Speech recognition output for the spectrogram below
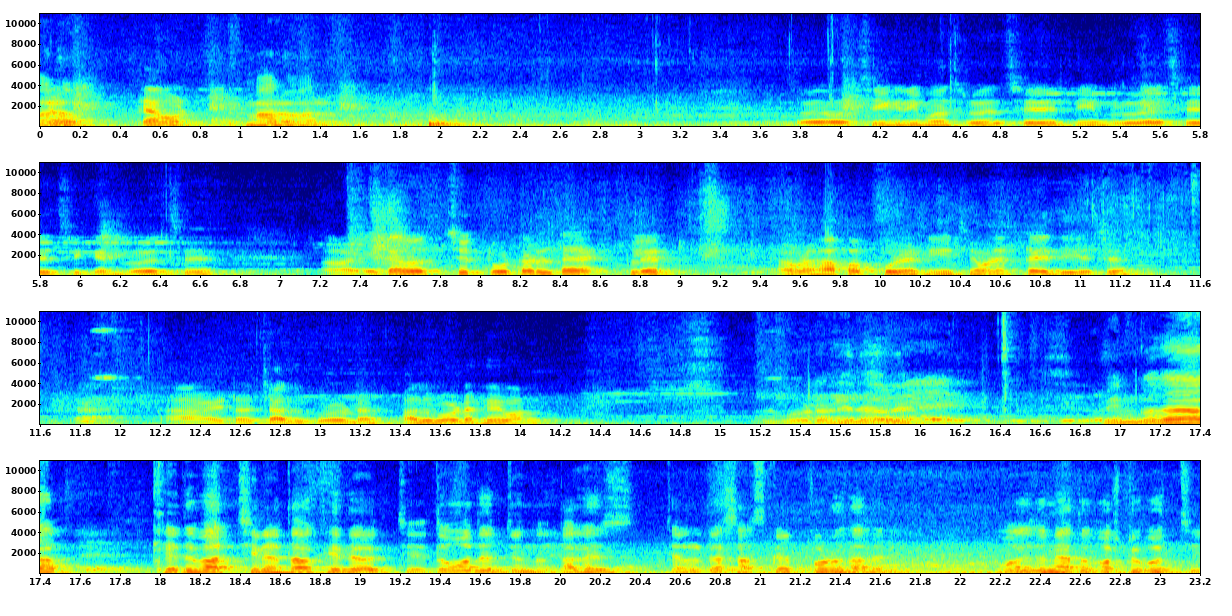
ভালো। কেমন? ভালো ভালো। তো চিংড়ি মাছ রয়েছে ডিম রয়েছে চিকেন রয়েছে। আর এটা হচ্ছে টোটালটা এক প্লেট। আমরা হাফ হাফ করে নিয়েছি অনেকটাই দিয়েছে। আর এটা হচ্ছে আলু পরোটা। আলু পরোটা খেয়ে বল। পুরোটা খেতে হবে? মেন কথা খেতে পাচ্ছি না তাও খেতে হচ্ছে। তোমাদের জন্য। তাহলে চ্যানেলটা সাবস্ক্রাইব করো তাদের। তোমাদের জন্য এত কষ্ট করছি।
